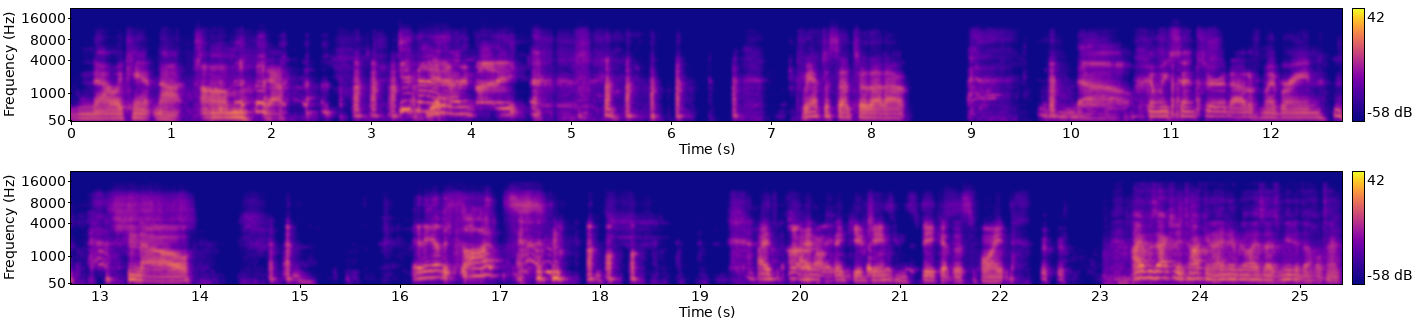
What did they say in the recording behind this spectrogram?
now I can't not. Um, Yeah. Good night, Yeah, everybody. Do we have to censor that out? no. can we censor it out of my brain? No. Any other thoughts? I I don't Alright. think Eugene can speak at this point. I was actually talking. I didn't realize I was muted the whole time.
